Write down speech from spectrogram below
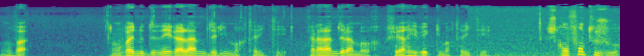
On va, nous donner la lame de l'immortalité. Enfin la lame de la mort. Je vais arriver avec l'immortalité. Je confonds toujours.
